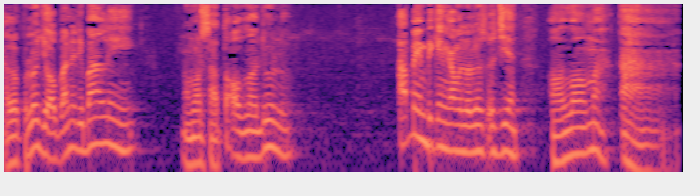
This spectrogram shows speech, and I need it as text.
Kalau perlu jawabannya dibalik. Nomor satu Allah dulu. Apa yang bikin kamu lulus ujian? Allah mah. Ah.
